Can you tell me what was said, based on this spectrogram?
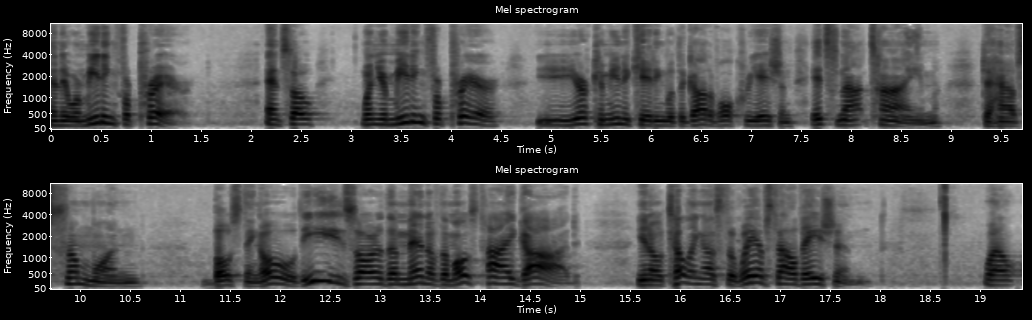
And they were meeting for prayer. And so when you're meeting for prayer, you're communicating with the God of all creation. It's not time to have someone boasting, oh, these are the men of the Most High God, you know, telling us the way of salvation. Well,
